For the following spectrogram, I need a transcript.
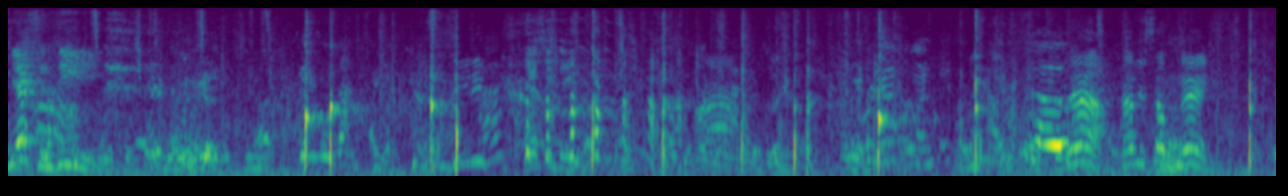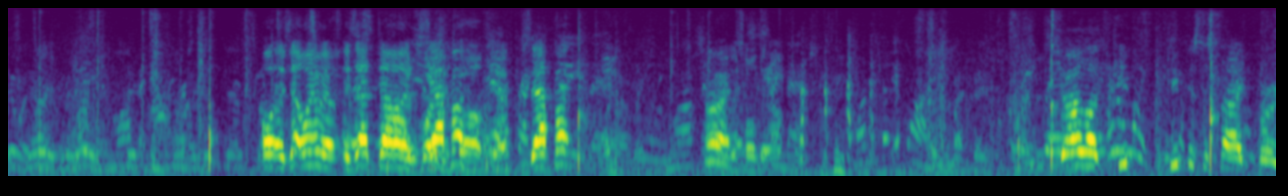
Yes, indeed. Get it all done. Yes, indeed. So, Yeah, have yourself an egg. Oh, is that, wait, wait, is that, uh, That's what it's Zappa? yeah. Zappa? All right. Just hold it out. Charlotte, keep, keep this aside for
